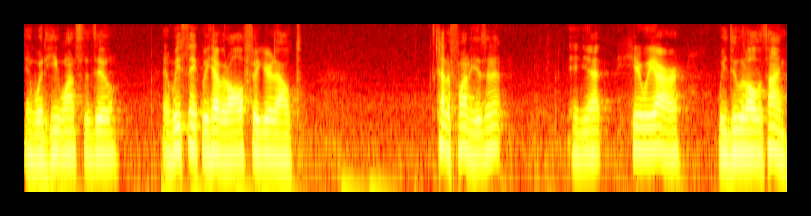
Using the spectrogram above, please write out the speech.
and what He wants to do? And we think we have it all figured out. It's kind of funny, isn't it? And yet, here we are, we do it all the time.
